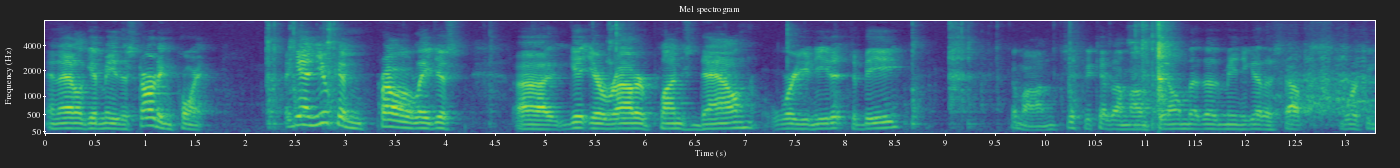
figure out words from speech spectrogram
And that'll give me the starting point. Again, you can probably just uh, get your router plunged down where you need it to be. Come on, just because I'm on film, that doesn't mean you gotta stop working.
